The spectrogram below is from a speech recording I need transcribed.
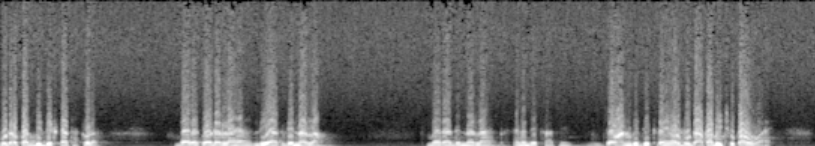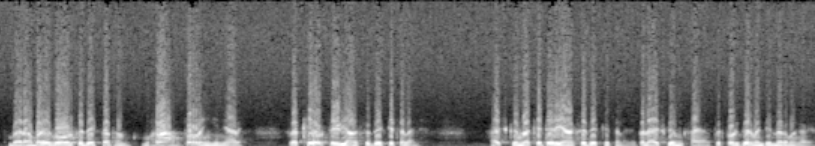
बुढ़ापा भी दिखता था थोड़ा। बैरक ऑर्डर लाया, दिया डिनर लाओ। मेरा डिनर लाया बैरा ने देखा कि जवान भी दिख रहे हैं और बुढ़ापा भी छुपा हुआ है। बैरा बड़े गौर से देखता था उनको। भर रही है न्यारे। रखे और तेरी आँख से देख के चला जाए आइसक्रीम रखे, तेरी आँख से देख के चला जाए पहले आइसक्रीम खाया, फिर थोड़ी देर में डिनर मंगाया।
